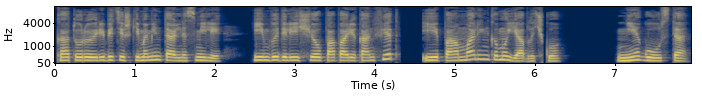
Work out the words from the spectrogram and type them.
которую ребятишки моментально смели, им выдали еще по паре конфет и по маленькому яблочку. Не густо.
